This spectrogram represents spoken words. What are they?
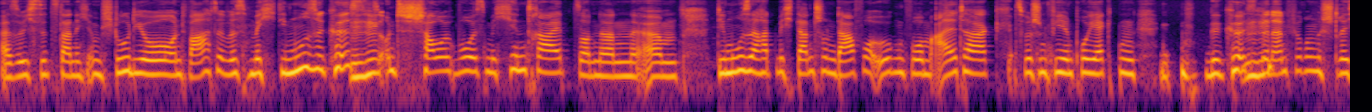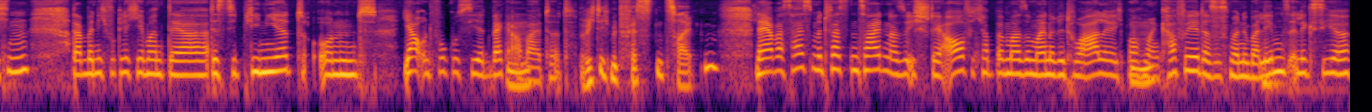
Also ich sitze da nicht im Studio und warte, bis mich die Muse küsst und schaue, wo es mich hintreibt, sondern ähm, die Muse hat mich dann schon davor irgendwo im Alltag zwischen vielen Projekten geküsst, in Anführungsstrichen. Da bin ich wirklich jemand, der diszipliniert und ja, und fokussiert wegarbeitet. Richtig mit festen Zeiten? Naja, was heißt mit festen Zeiten? Also ich stehe auf, ich habe immer so meine Rituale, ich brauche meinen Kaffee, das ist mein Überlebenselixier.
